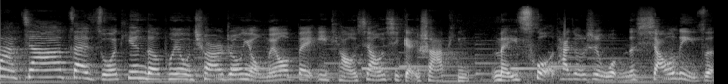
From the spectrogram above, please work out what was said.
大家在昨天的朋友圈中有没有被一条消息给刷屏？没错，它就是我们的小李子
